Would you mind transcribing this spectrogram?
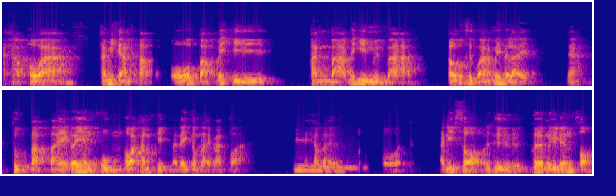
นะครับ เพราะว่าถ้ามีการปรับโอ้ปรับไม่กี่พันบาทไม่กี่หมื่นบาทเขาก็รู้สึกว่าไม่เป็นไรนะถูกปรับไปก็ยังคุ้มเพราะว่าทำผิดมาได้กำไรมากกว่าอืมนะครับรายผลโทษอันที่สองก็คือเพิ่มในเรื่องของ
